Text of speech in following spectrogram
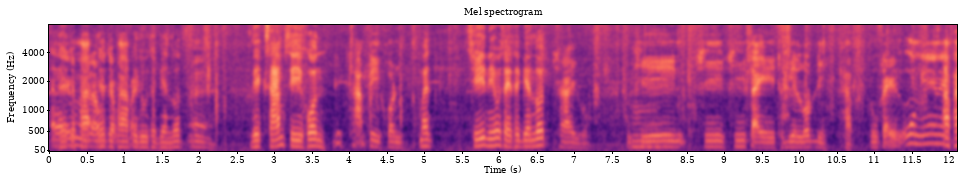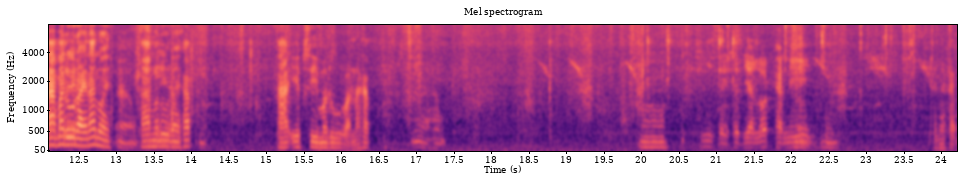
อะไรเดี๋ยวจะพามรเดี๋ยวจะพาไปกลับดูทะเบียนรถ เออเด็กสามสี่คนเด็กสามสี่คนมาชี้นิ้วใส่ทะเบียนรถ ใช่อยู่ชี้ชี้ชี้ใส่ทะเบียนรถดิครับสงสัยโอ้นี่อะพามาดูหน่อยนะหน่วยเออพามาดูหน่อยครับพาเอฟซีมาดูก่อนนะครับเนี่ยครับอืมที่ใส่ทะเบียนรถคันนี้ ใช่ไหมครับ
